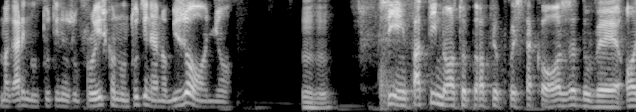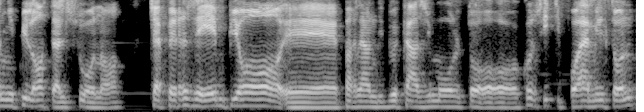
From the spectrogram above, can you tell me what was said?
magari non tutti ne usufruiscono, non tutti ne hanno bisogno. Mm-hmm. Sì, infatti noto proprio questa cosa dove ogni pilota ha il suo no. Cioè, per esempio, eh, parlando di due casi molto così, tipo Hamilton,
